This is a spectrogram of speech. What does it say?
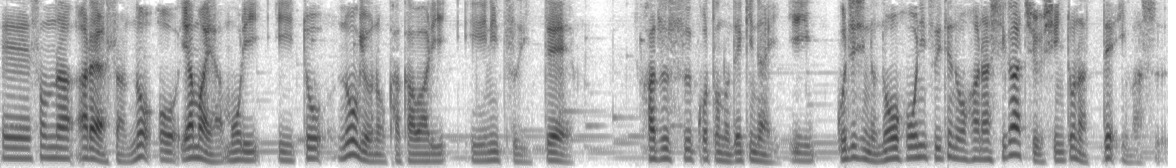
えー、そんな荒谷さんの山や森と農業の関わりについて、外すことのできないご自身の農法についてのお話が中心となっています。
